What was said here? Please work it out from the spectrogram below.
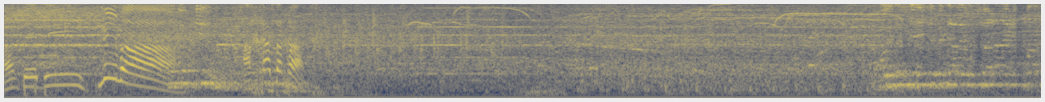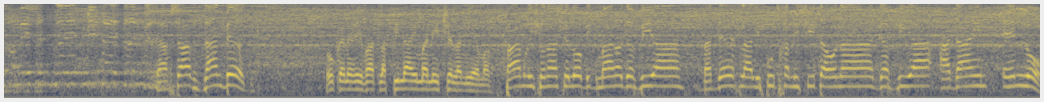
אנטבי, פנימה! אחת אחת. ועכשיו זנדברג. הוא כנראה יבעט לפינה הימנית של הניימה. פעם ראשונה שלו בגמר הגביע, בדרך לאליפות חמישית העונה, גביע עדיין אין לו.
